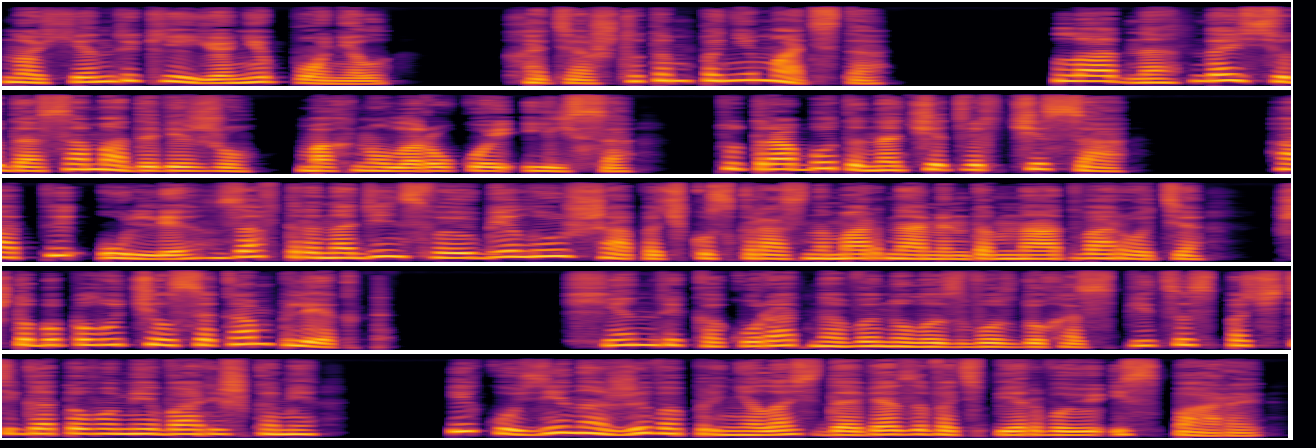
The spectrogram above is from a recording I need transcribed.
но Хенрик ее не понял. Хотя что там понимать-то? «Ладно, дай сюда, сама довяжу», — махнула рукой Ильса. «Тут работа на четверть часа. А ты, Улли, завтра надень свою белую шапочку с красным орнаментом на отвороте, чтобы получился комплект». Хенрик аккуратно вынул из воздуха спицы с почти готовыми варежками, и кузина живо принялась довязывать первую из пары —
